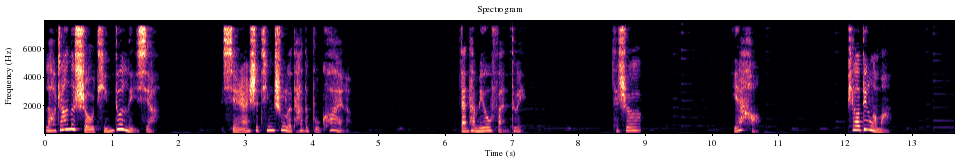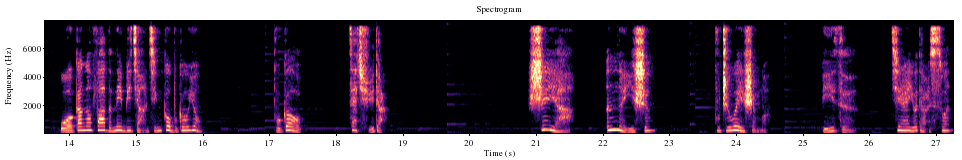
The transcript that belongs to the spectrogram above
老张的手停顿了一下，显然是听出了他的不快了，但他没有反对。他说：“也好，票定了吗？我刚刚发的那笔奖金够不够用？不够，再取点。”诗雅嗯了一声，不知为什么，鼻子竟然有点酸。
